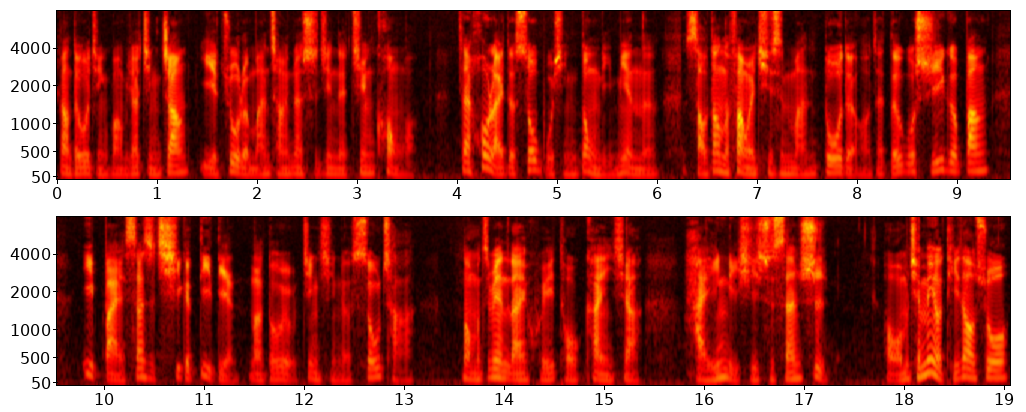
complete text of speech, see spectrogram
让德国警方比较紧张，也做了蛮长一段时间的监控哦。在后来的搜捕行动里面呢，扫荡的范围其实蛮多的哦，在德国十一个邦、一百三十七个地点，那都有进行了搜查。那我们这边来回头看一下海因里希十三世。好，我们前面有提到说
